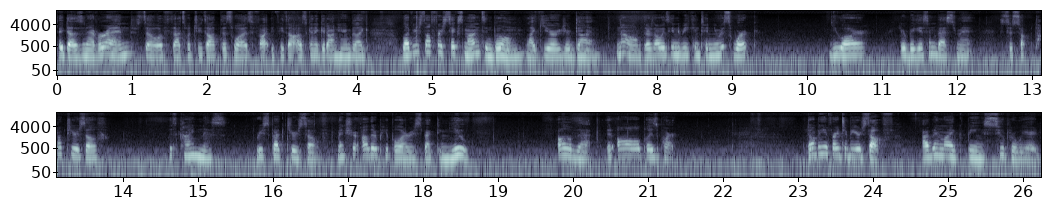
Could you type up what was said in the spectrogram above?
It doesn't ever end. So if that's what you thought this was, if, I, if you thought I was going to get on here and be like, love yourself for 6 months and boom, like you're you're done. No, there's always going to be continuous work You are your biggest investment. So, talk to yourself with kindness. Respect yourself. Make sure other people are respecting you. All of that. It all plays a part. Don't be afraid to be yourself. I've been like being super weird.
